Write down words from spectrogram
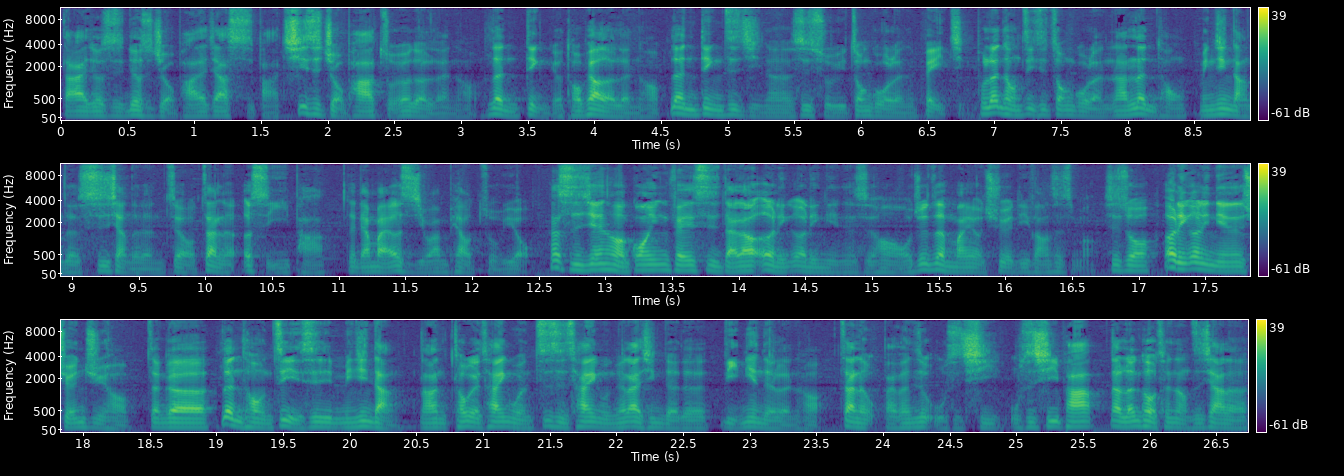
大概就是六十九趴再加十趴，七十九趴左右的人哦，认定有投票的人哦，认定自己呢是属于中国人的背景，不认同自己是中国人，那认同民进党的思想的人只有占了二十一趴。这两百二十几万票左右，那时间哈光阴飞逝，来到二零二零年的时候，我觉得这蛮有趣的地方是什么？是说二零二零年的选举哈，整个认同自己是民进党，然后投给蔡英文、支持蔡英文跟赖清德的理念的人哈，占了百分之五十七，五十七趴。那人口成长之下呢，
